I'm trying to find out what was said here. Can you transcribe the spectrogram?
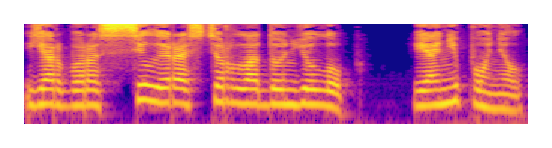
Ярбора с силой растер ладонью лоб. Я не понял.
